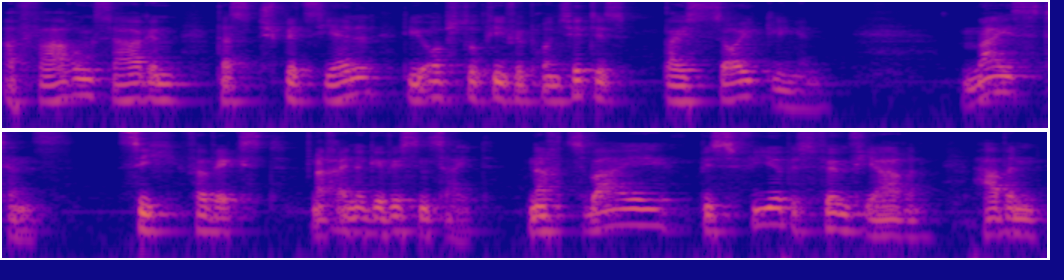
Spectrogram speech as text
Erfahrung sagen, dass speziell die obstruktive Bronchitis bei Säuglingen meistens sich verwächst nach einer gewissen Zeit. Nach zwei bis vier bis fünf Jahren haben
